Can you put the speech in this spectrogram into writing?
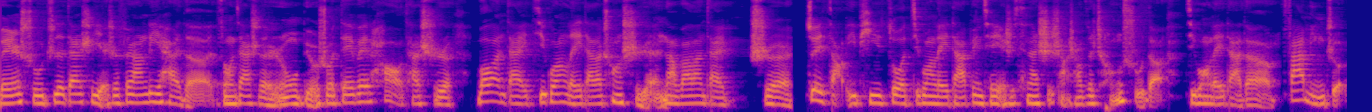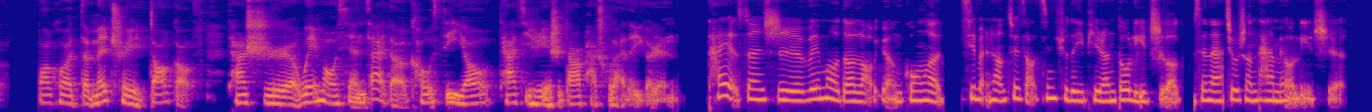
为人熟知的，但是也是非常厉害的自动驾驶的人物，比如说 David Hall，他是 v a l a n d i 激光雷达的创始人。那 v a l a n d i 是最早一批做激光雷达，并且也是现在市场上最成熟的激光雷达的发明者。包括 Dmitry Dogov，他是 Waymo 现在的 Co-CEO，他其实也是 DARPA 出来的一个人。他也算是 Waymo 的老员工了，基本上最早进去的一批人都离职了，现在就剩他没有离职。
